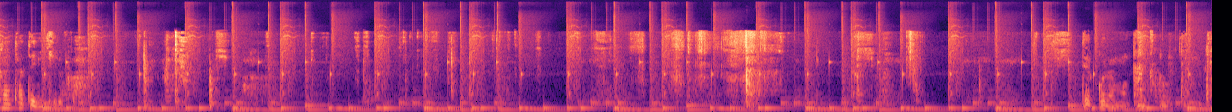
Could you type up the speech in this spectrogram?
回縦に切るか。よいしょそしてこれもトントントンと。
